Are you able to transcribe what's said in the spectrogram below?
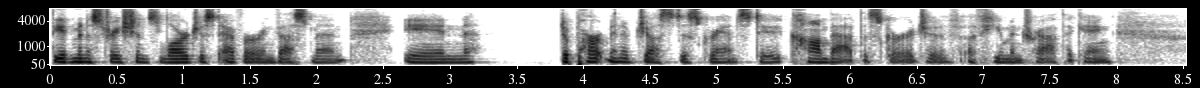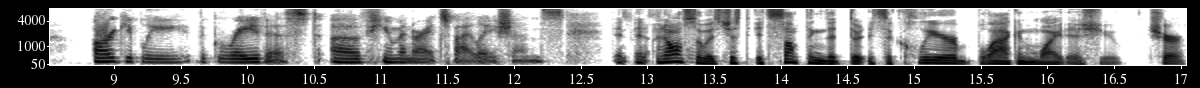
the administration's largest ever investment in Department of Justice grants to combat the scourge of, of human trafficking. Arguably the gravest of human rights violations. And, and, and also, it's just it's something that there, it's a clear black and white issue. Sure.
